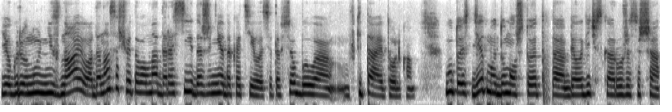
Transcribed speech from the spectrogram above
Я говорю, ну, не знаю, а до нас еще эта волна до России даже не докатилась. Это все было в Китае только. Ну, то есть дед мой думал, что это биологическое оружие США.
